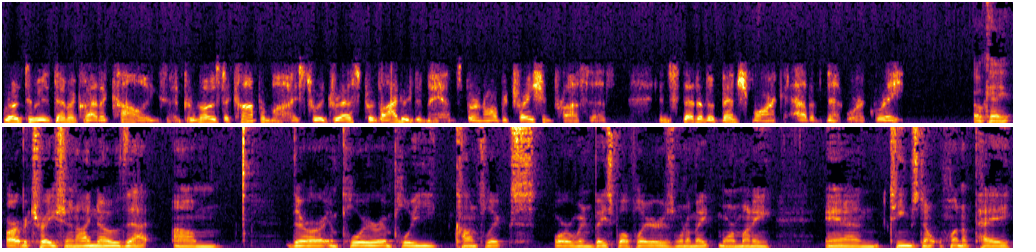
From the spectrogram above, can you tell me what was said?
wrote to his Democratic colleagues and proposed a compromise to address provider demands for an arbitration process instead of a benchmark out of network rate. Okay, arbitration. I know that um, there are employer employee conflicts, or when baseball players want to make more money and teams don't want to pay,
